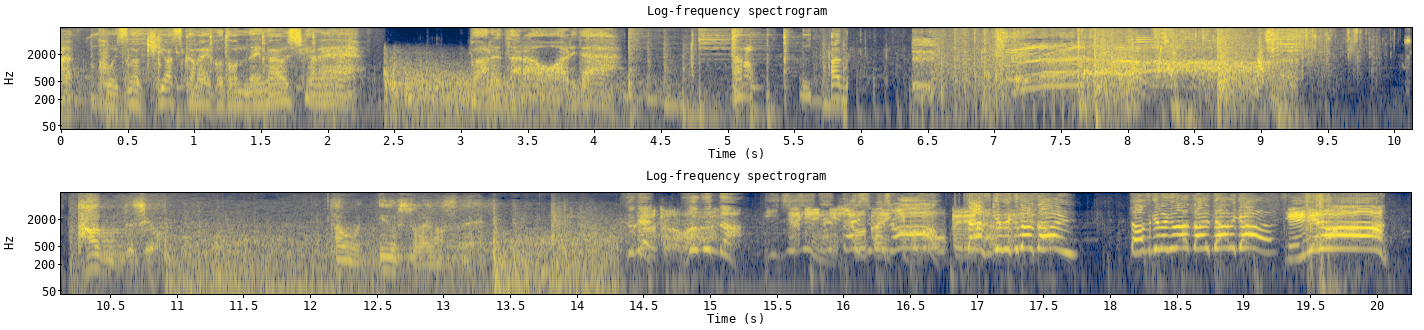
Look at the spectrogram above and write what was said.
らこいつが気がつかないことを願うしかねえ。バレたら終わりだ。頼む。あ多分ですよ。多分命取られますね。すぐすぐんだ。一時撤退しましょう。助けてください。助けてください。誰か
